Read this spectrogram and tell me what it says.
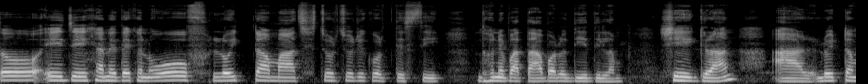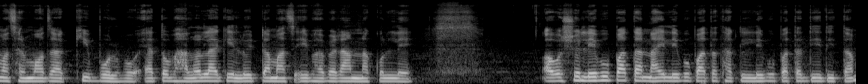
তো এই যে এখানে দেখেন, ওফ, লইট্টা মাছ চড়চড়ি করতেছি। ধনে পাতা আবারও দিয়ে দিলাম। সেই গ্রান। আর লইট্টা মাছের মজা কি বলব? এত ভালো লাগে লইট্টা মাছ এইভাবে রান্না করলে। অবশ্য লেবু পাতা নাই, লেবু পাতা থাকলে লেবু পাতা দিয়ে দিতাম।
